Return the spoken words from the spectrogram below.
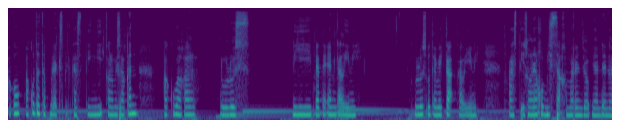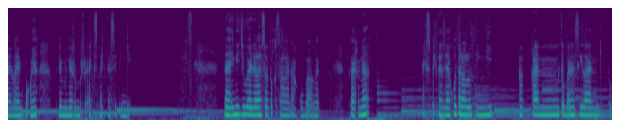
Aku aku tetap berekspektasi tinggi kalau misalkan aku bakal lulus di PTN kali ini. Lulus UTBK kali ini. Pasti soalnya aku bisa kemarin jawabnya dan lain-lain. Pokoknya benar-benar berekspektasi tinggi. Nah ini juga adalah suatu kesalahan aku banget. Karena ekspektasi aku terlalu tinggi akan keberhasilan gitu.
